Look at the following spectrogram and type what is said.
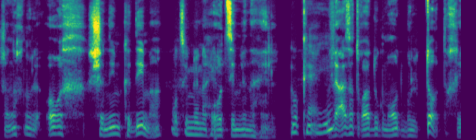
שאנחנו לאורך שנים קדימה רוצים לנהל רוצים לנהל. אוקיי. Okay. ואז את רואה דוגמאות בולטות הכי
